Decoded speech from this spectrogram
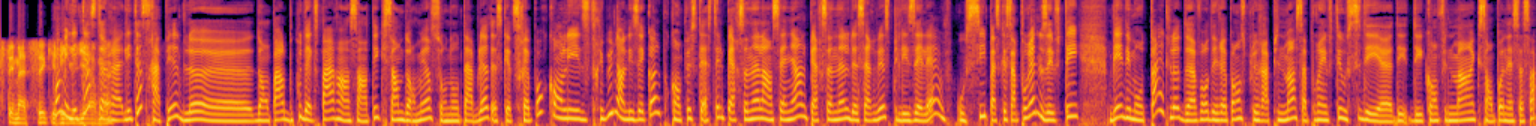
systématiques. Oui, mais les tests, les tests rapides, là, euh, dont on parle beaucoup d'experts en santé qui semblent dormir sur nos tablettes, est-ce que tu serais pour qu'on les distribue dans les écoles pour qu'on puisse tester le personnel enseignant, le personnel de service, puis les élèves aussi? Parce que ça pourrait nous éviter bien des maux de tête, là, d'avoir des réponses plus rapidement. Ça pourrait éviter aussi des, des, des confinements qui sont pas nécessaires.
